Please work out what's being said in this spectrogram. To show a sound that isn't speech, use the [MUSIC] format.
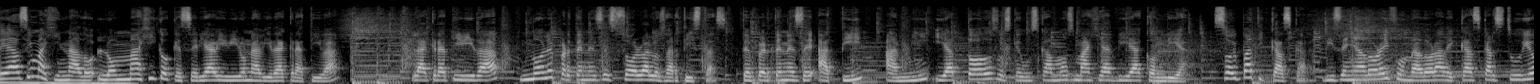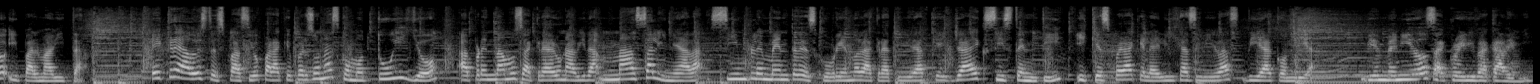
¿Te has imaginado lo mágico que sería vivir una vida creativa? La creatividad no le pertenece solo a los artistas, te pertenece a ti, a mí y a todos los que buscamos magia día con día. Soy Patti Cáscar, diseñadora y fundadora de Cáscar Studio y Palmavita. He creado este espacio para que personas como tú y yo aprendamos a crear una vida más alineada simplemente descubriendo la creatividad que ya existe en ti y que espera que la elijas y vivas día con día. Bienvenidos a Creative Academy.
